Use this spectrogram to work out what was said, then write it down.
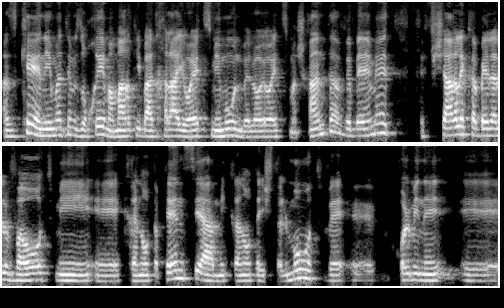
אז כן, אם אתם זוכרים, אמרתי בהתחלה יועץ מימון ולא יועץ משכנתה, ובאמת אפשר לקבל הלוואות מקרנות הפנסיה, מקרנות ההשתלמות, כל מיני, אה,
